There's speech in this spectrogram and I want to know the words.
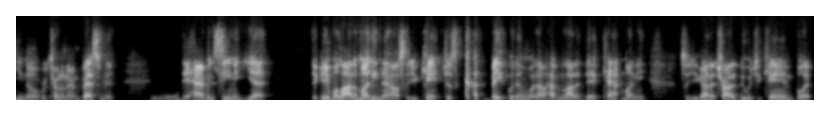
you know, return on their investment. Mm-hmm. They haven't seen it yet. they gave him a lot of money now, so you can't just cut bait with him without having a lot of dead cap money. So you got to try to do what you can, but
